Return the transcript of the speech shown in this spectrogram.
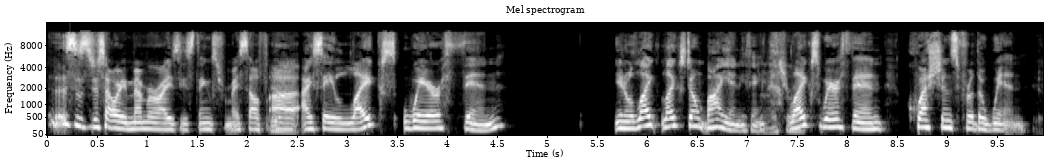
This is just how I memorize these things for myself. Yeah. Uh, I say likes wear thin. You know, like likes don't buy anything. Right. Likes wear thin. Questions for the win. Yes.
